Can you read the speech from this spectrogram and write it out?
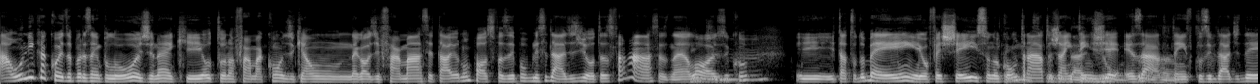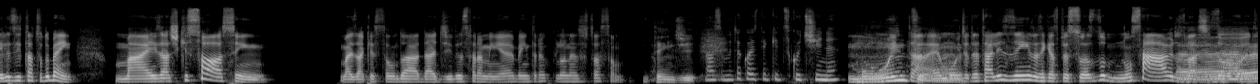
A única coisa, por exemplo, hoje, né, que eu tô na Farmaconde, que é um negócio de farmácia e tal, eu não posso fazer publicidade de outras farmácias, né? Entendi. Lógico. Uhum. E, e tá tudo bem, eu fechei isso no Tem contrato, já entendi. junto, Exato, aham. tem exclusividade deles e tá tudo bem. Mas acho que só, assim. Mas a questão da, da Adidas, pra mim, é bem tranquilo nessa situação. Entendi. Nossa, muita coisa tem que discutir, né? Muita, é né? muito detalhezinho, assim, que as pessoas não sabem dos É, bastidores.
